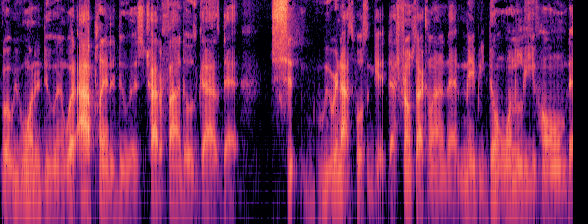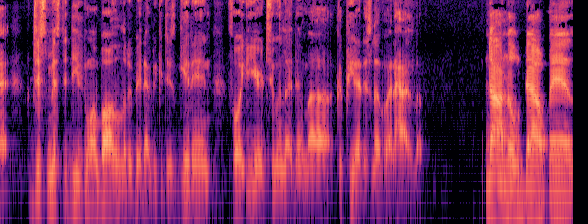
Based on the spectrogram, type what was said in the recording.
what we want to do and what I plan to do is try to find those guys that – should, we're not supposed to get. That's from South Carolina that maybe don't want to leave home, that just missed the D1 ball a little bit, that we could just get in for a year or two and let them uh, compete at this level, at the highest level. Nah, no doubt, man.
